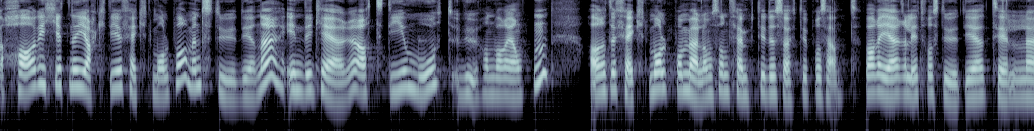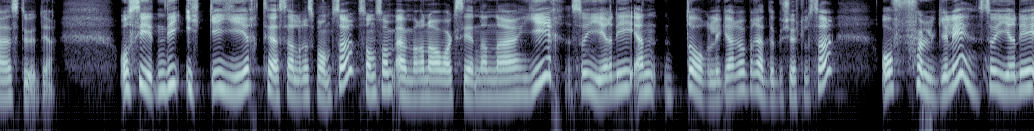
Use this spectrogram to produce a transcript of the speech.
har vi ikke et nøyaktig effektmål på, men studiene indikerer at de mot Wuhan-varianten har et effektmål på mellom sånn 50-70% Varierer litt fra studie til eh, studie. Og siden de ikke gir T-celleresponser, sånn som mRNA-vaksinene gir, så gir de en dårligere breddebeskyttelse. Og følgelig så gir de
